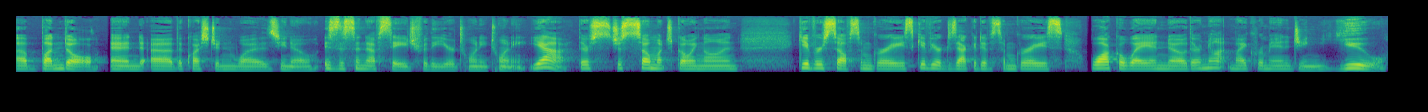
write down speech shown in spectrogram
uh, bundle. And uh, the question was, you know, is this enough sage for the year 2020? Yeah, there's just so much going on give yourself some grace, give your executives some grace, walk away and know they're not micromanaging you.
